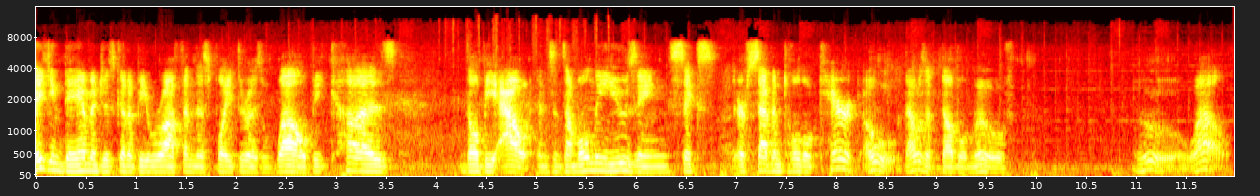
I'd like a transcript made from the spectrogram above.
Taking damage is going to be rough in this playthrough as well because they'll be out. And since I'm only using six or seven total character, oh, that was a double move. Ooh, well.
